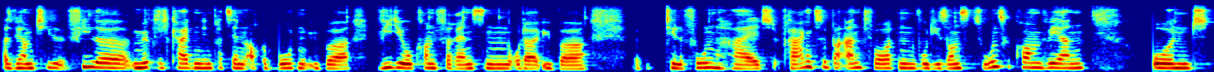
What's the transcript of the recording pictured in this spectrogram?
Also wir haben viele Möglichkeiten den Patienten auch geboten, über Videokonferenzen oder über äh, Telefon halt Fragen zu beantworten, wo die sonst zu uns gekommen wären. Und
